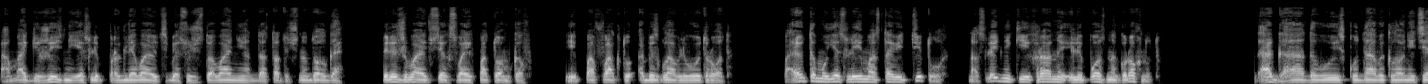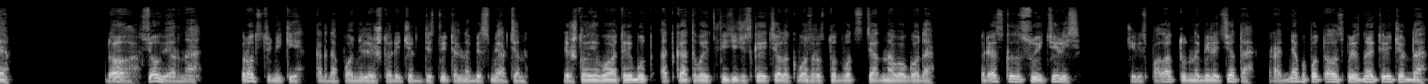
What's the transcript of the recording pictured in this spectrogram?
а маги жизни, если продлевают себе существование достаточно долго, переживают всех своих потомков и по факту обезглавливают род. Поэтому, если им оставить титул, наследники их рано или поздно грохнут. Догадываюсь, куда вы клоните. Да, все верно. Родственники, когда поняли, что Ричард действительно бессмертен, и что его атрибут откатывает физическое тело к возрасту 21 года, резко засуетились. Через палату нобилитета родня попыталась признать Ричарда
